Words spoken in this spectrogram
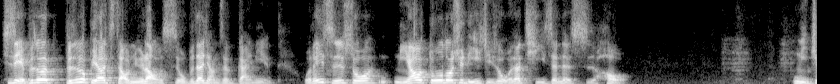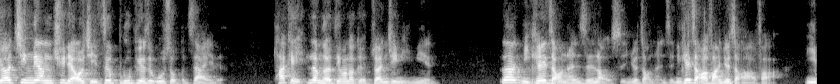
其实也不是说不是说不要找女老师，我不在讲这个概念。我的意思是说，你要多多去理解，说我在提升的时候，你就要尽量去了解这个 Blue Pill 是无所不在的，它可以任何地方都可以钻进里面。那你可以找男生老师，你就找男生；你可以找阿法，你就找阿法。你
